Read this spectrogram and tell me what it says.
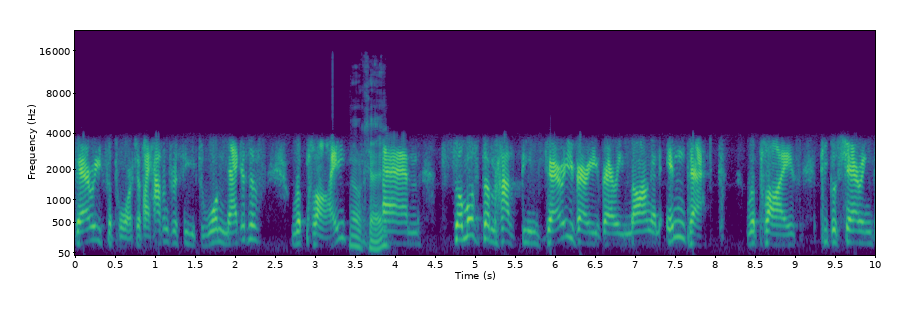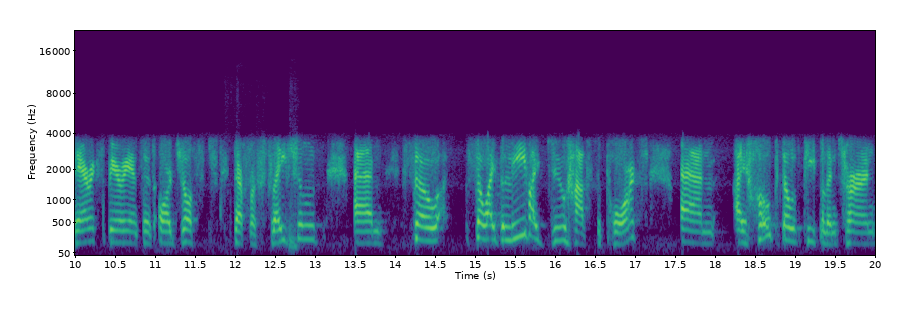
very supportive. I haven't received one negative reply. Okay. Um, some of them have been very, very, very long and in-depth replies, people sharing their experiences or just their frustrations. Um, so, so I believe I do have support. Um, I hope those people in turn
